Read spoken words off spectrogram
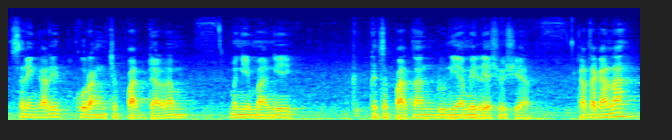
sering kali kurang cepat dalam mengimbangi kecepatan dunia media yeah. sosial. Katakanlah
